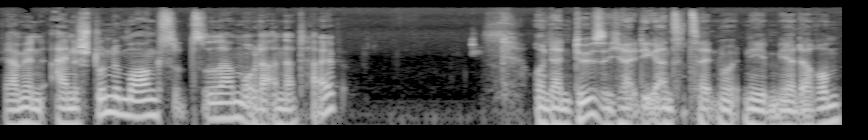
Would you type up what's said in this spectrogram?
Wir haben ja eine Stunde morgens so zusammen oder anderthalb. Und dann döse ich halt die ganze Zeit nur neben ihr. Darum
